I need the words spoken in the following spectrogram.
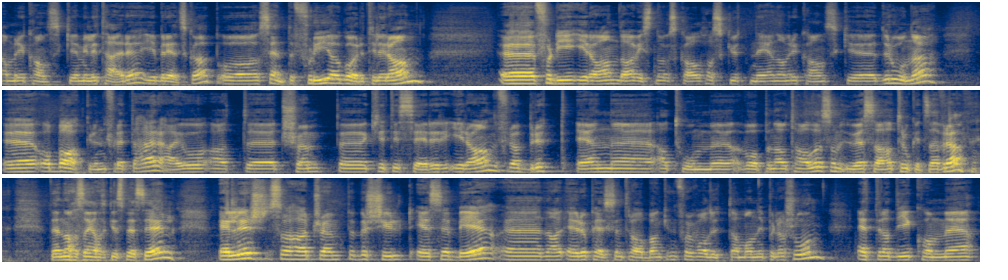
amerikanske militære i beredskap og sendte fly av gårde til Iran. Uh, fordi Iran da visstnok skal ha skutt ned en amerikansk drone. Eh, og Bakgrunnen for dette her er jo at eh, Trump eh, kritiserer Iran for å ha brutt en atomvåpenavtale som USA har trukket seg fra. Den er også ganske spesiell. Ellers så har Trump beskyldt ECB, den europeiske sentralbanken, for valutamanipulasjon. Etter at de kom med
